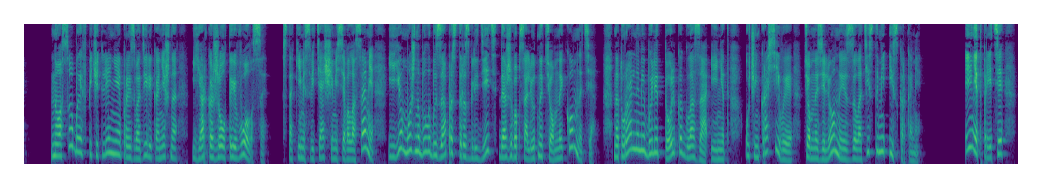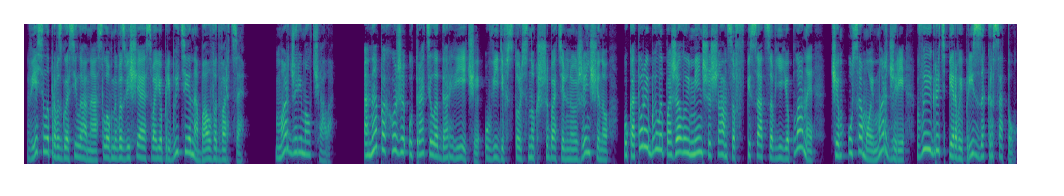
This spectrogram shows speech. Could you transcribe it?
Но особое впечатление производили, конечно, ярко-желтые волосы. С такими светящимися волосами ее можно было бы запросто разглядеть даже в абсолютно темной комнате. Натуральными были только глаза Инет, очень красивые, темно-зеленые с золотистыми искорками. «Инет Прити!» — весело провозгласила она, словно возвещая свое прибытие на бал во дворце. Марджери молчала. Она, похоже, утратила дар речи, увидев столь сногсшибательную женщину, у которой было, пожалуй, меньше шансов вписаться в ее планы, чем у самой Марджери выиграть первый приз за красоту.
